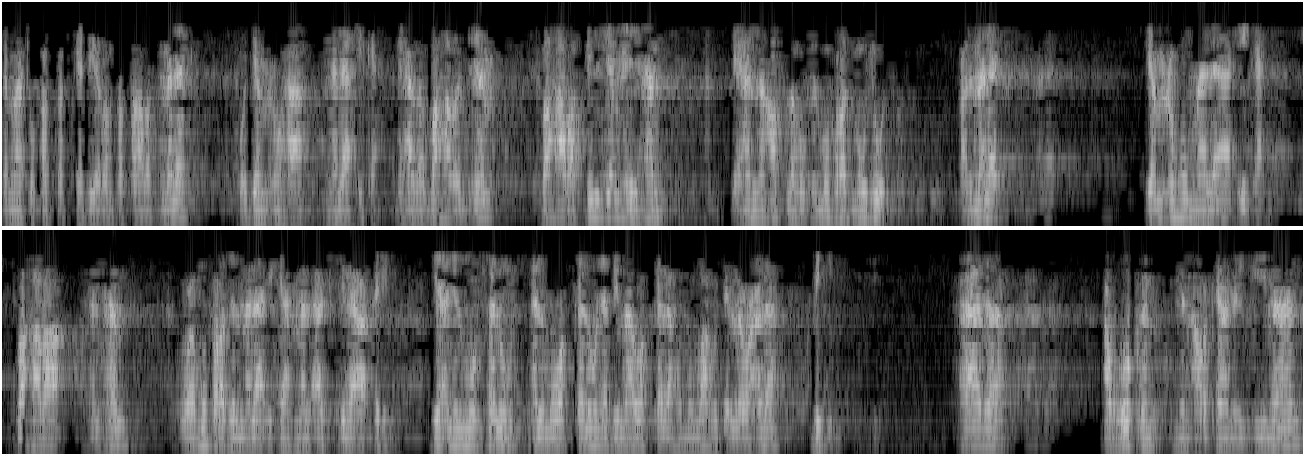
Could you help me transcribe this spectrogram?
كما تخفف كثيرا فصارت ملك وجمعها ملائكة. لهذا ظهر الجمع ظهر في الجمع الهم لأن أصله في المفرد موجود. الملك جمعه ملائكة ظهر الهم ومفرد الملائكة ملأك إلى آخره. يعني المرسلون الموكلون بما وكلهم الله جل وعلا به. هذا الركن من أركان الإيمان.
